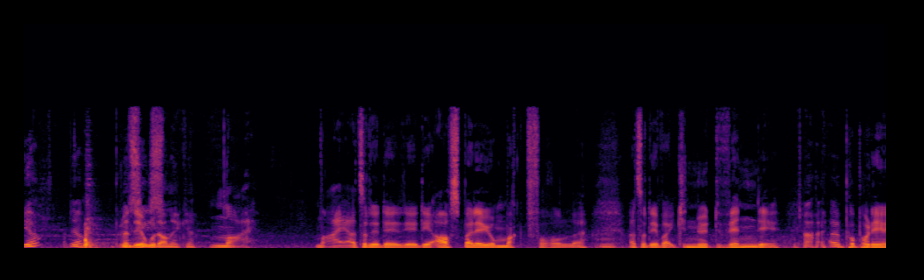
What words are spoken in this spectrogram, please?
Ja, ja, Men det gjorde han ikke. Nei. Nei, altså det, det, det- det avspeiler jo maktforholdet. Altså det var ikke nødvendig eh, på, på det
